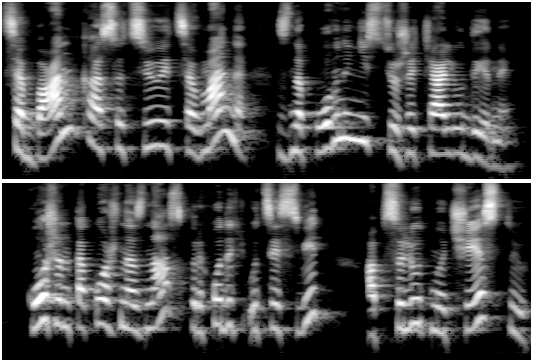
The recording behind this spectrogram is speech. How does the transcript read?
Ця банка асоціюється в мене з наповненістю життя людини. Кожен та кожна з нас приходить у цей світ абсолютно чистою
